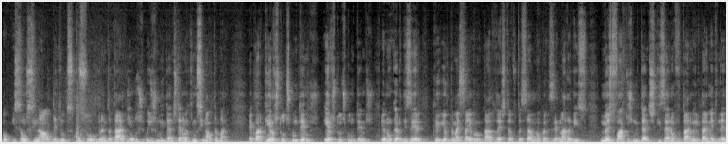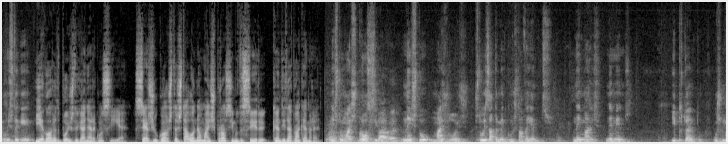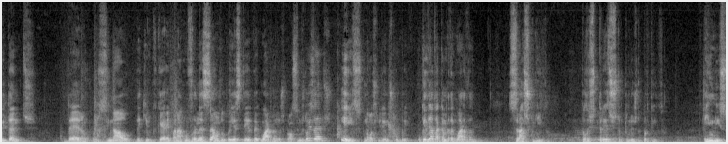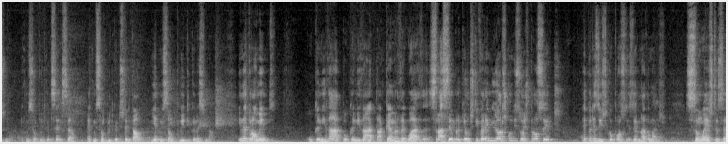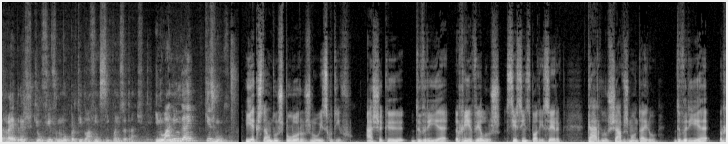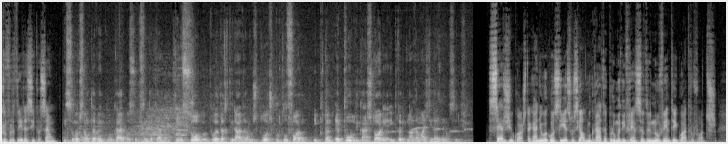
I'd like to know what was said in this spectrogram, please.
Bom, isso é um sinal daquilo que se passou durante a tarde e os, e os, militantes deram aqui um sinal também. É claro que erros todos cometemos, erros todos cometemos. Eu não quero dizer que ele também saia derrotado desta votação, não quero dizer nada disso, mas de facto os militantes quiseram votar maioritariamente na lista G. E agora, depois de ganhar a Conselhia, Sérgio Costa está ou não mais próximo de ser candidato à Câmara? Nem estou mais próximo, nem estou mais longe. Estou exatamente como estava antes. Nem mais, nem menos. E, portanto, os militantes deram um sinal daquilo que querem para a governação do PSD da Guarda nos próximos dois anos e é isso que nós iremos cumprir. O candidato à Câmara da Guarda será escolhido pelas três estruturas do partido, em uníssono. A Comissão Política de Secção, a Comissão Política Distrital e a Comissão Política Nacional. E, naturalmente, o candidato ou candidata à Câmara da Guarda será sempre aquele que estiver em melhores condições para o ser. É apenas isto que eu posso dizer, nada mais. São estas as regras que eu vivo no meu partido há 25 anos atrás. E não há ninguém que as mude. E a questão dos pelouros no Executivo? Acha que deveria reavê-los, se assim se pode dizer? Carlos Chaves Monteiro deveria reverter a situação? Isso é uma questão que também colocar ao Sr. Presidente da Câmara. Eu soube pela da retirada dos pelouros por telefone e, portanto, é pública a história e, portanto, nada mais direi a não ser isto. Sérgio Costa ganhou a Conselhia Social Democrata por uma diferença de 94 votos.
